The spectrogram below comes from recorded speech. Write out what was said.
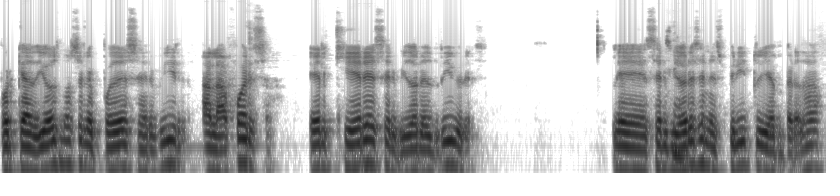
porque a Dios no se le puede servir a la fuerza. Él quiere servidores libres. Eh, servidores en espíritu y en verdad.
